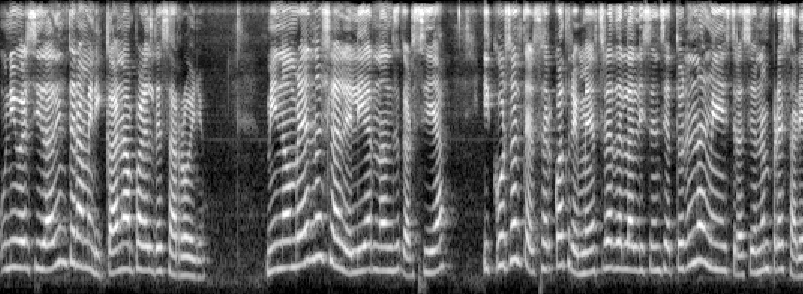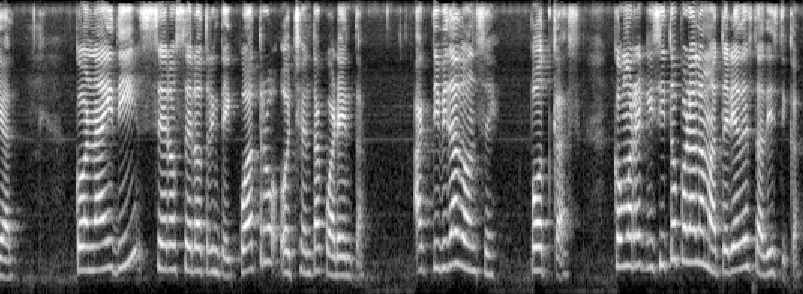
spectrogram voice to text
Universidad Interamericana para el Desarrollo. Mi nombre es Noslaleli Hernández García y curso el tercer cuatrimestre de la licenciatura en Administración Empresarial con ID 0034-8040. Actividad 11. Podcast. Como requisito para la materia de estadística,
